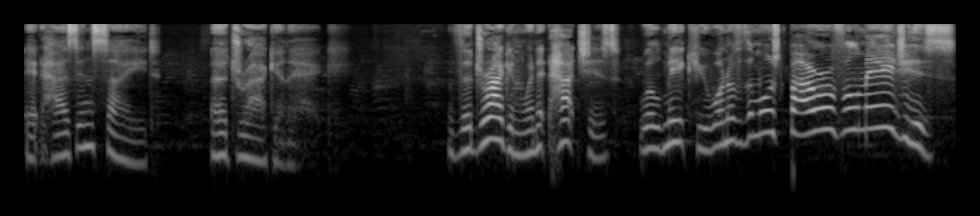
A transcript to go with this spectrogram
It has inside a dragon egg. The dragon, when it hatches, will make you one of the most powerful mages.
